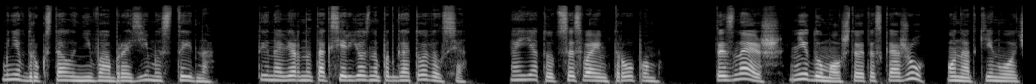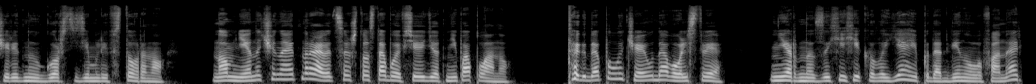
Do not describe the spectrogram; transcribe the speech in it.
Мне вдруг стало невообразимо стыдно. Ты, наверное, так серьезно подготовился, а я тут со своим трупом. Ты знаешь, не думал, что это скажу. Он откинул очередную горсть земли в сторону. Но мне начинает нравиться, что с тобой все идет не по плану. Тогда получай удовольствие. Нервно захихикала я и пододвинула фонарь,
